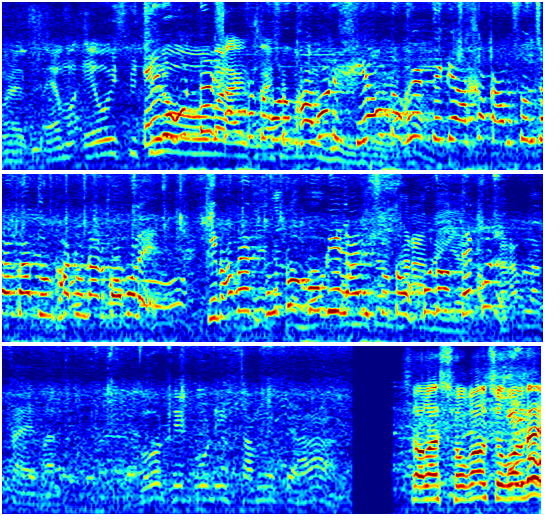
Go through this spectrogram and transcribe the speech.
মানে এই মুহূর্তে আইসা বড় খবর শিয়ালদহের থেকে আসা কাঞ্চনজঙ্ঘা দুর্ঘটনার কবলে। কীভাবে দুটো বগি লাইন শুধু হলো দেখুন। সালা সকাল সকাল রে।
